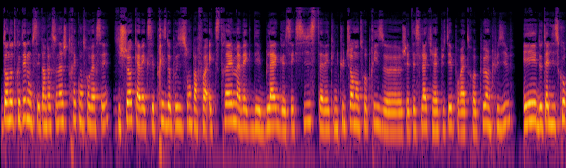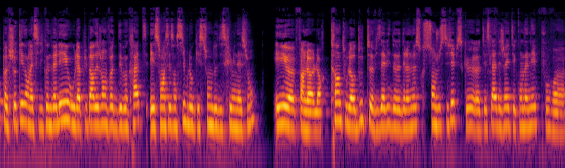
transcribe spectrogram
D'un autre côté, donc c'est un personnage très controversé qui choque avec ses prises de position parfois extrêmes, avec des blagues sexistes, avec une culture d'entreprise euh, chez Tesla qui est réputée pour être peu inclusive. Et de tels discours peuvent choquer dans la Silicon Valley où la plupart des gens votent démocrates et sont assez sensibles aux questions de discrimination. Et euh, enfin leurs leur craintes ou leurs doutes vis-à-vis de- d'Elon Musk sont justifiés puisque euh, Tesla a déjà été condamné pour euh,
